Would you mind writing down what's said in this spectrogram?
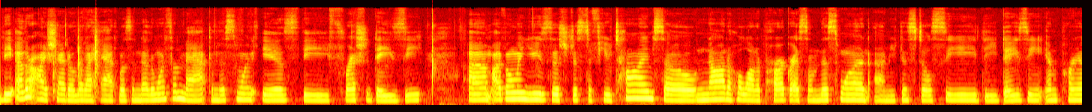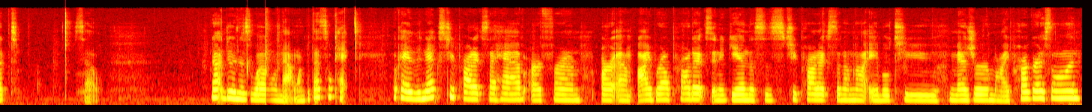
The other eyeshadow that I had was another one from MAC, and this one is the Fresh Daisy. Um, I've only used this just a few times, so not a whole lot of progress on this one. Um, you can still see the Daisy imprint, so not doing as well on that one, but that's okay. Okay, the next two products I have are from our um, eyebrow products, and again, this is two products that I'm not able to measure my progress on.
